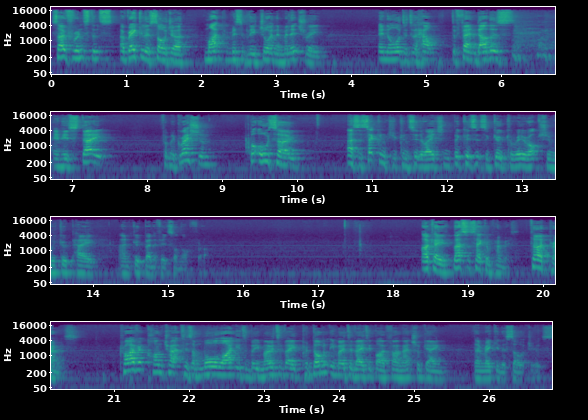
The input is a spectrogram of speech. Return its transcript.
So, for instance, a regular soldier might permissibly join the military in order to help defend others in his state from aggression, but also as a secondary consideration because it's a good career option with good pay and good benefits on offer. Okay, that's the second premise. Third premise. Private contractors are more likely to be motivated, predominantly motivated by financial gain than regular soldiers.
